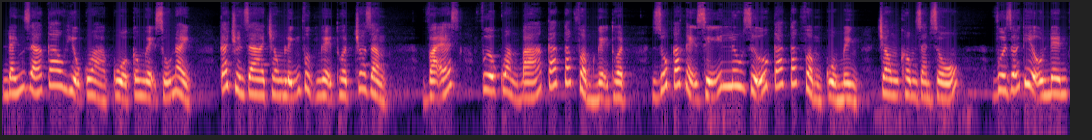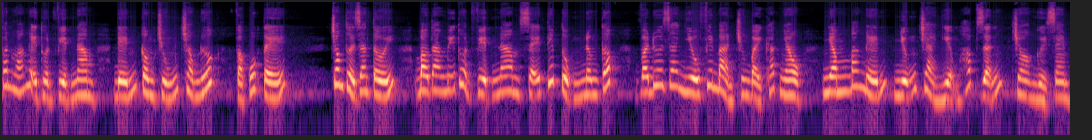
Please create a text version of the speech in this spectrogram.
Đánh giá cao hiệu quả của công nghệ số này, các chuyên gia trong lĩnh vực nghệ thuật cho rằng VAS vừa quảng bá các tác phẩm nghệ thuật, giúp các nghệ sĩ lưu giữ các tác phẩm của mình trong không gian số, vừa giới thiệu nền văn hóa nghệ thuật Việt Nam đến công chúng trong nước và quốc tế. Trong thời gian tới, Bảo tàng Mỹ thuật Việt Nam sẽ tiếp tục nâng cấp và đưa ra nhiều phiên bản trưng bày khác nhau nhằm mang đến những trải nghiệm hấp dẫn cho người xem.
